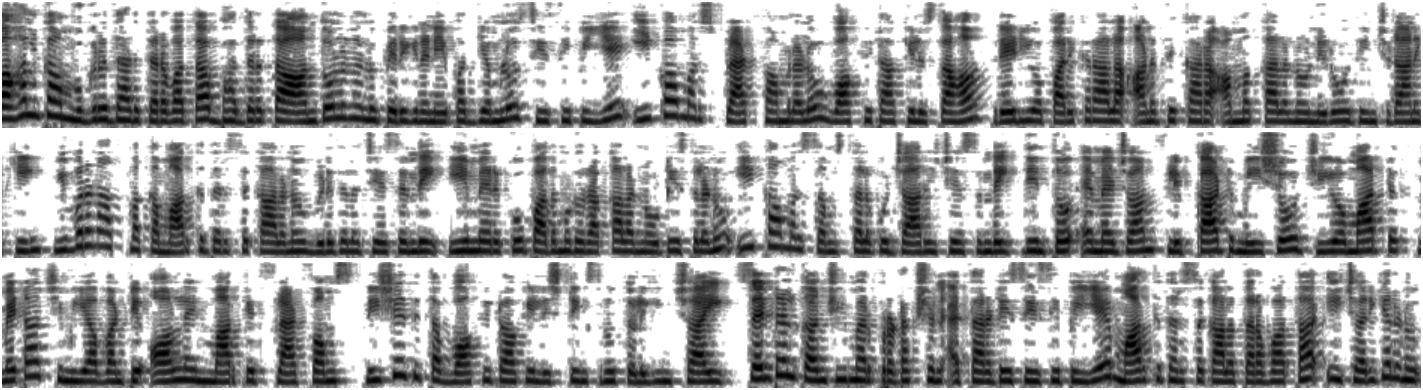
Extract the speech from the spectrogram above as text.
పహల్గాం ఉగ్రదాడి తర్వాత భద్రతా ఆందోళనలు పెరిగిన నేపథ్యంలో సీసీపీఏ ఈ కామర్స్ ప్లాట్ఫామ్లలో వాకిటాకీలు సహా రేడియో పరికరాల అనధికార అమ్మకాలను నిరోధించడానికి వివరణాత్మక మార్గదర్శకాలను విడుదల చేసింది. ఈ మేరకు పదమూడు రకాల నోటీసులను ఈ కామర్స్ సంస్థలకు జారీ చేసింది. దీంతో అమెజాన్ ఫ్లిప్కార్ట్ మీషో జియోమార్ట్ మెటాచిమియా వంటి ఆన్లైన్ మార్కెట్ ప్లాట్ఫామ్స్ నిషేధిత వాకిటాకీ లిస్టింగ్స్ను తొలగించాయి. Central Consumer Protection Authority CCPA మార్గదర్శకాల తర్వాత ఈ చర్యలను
